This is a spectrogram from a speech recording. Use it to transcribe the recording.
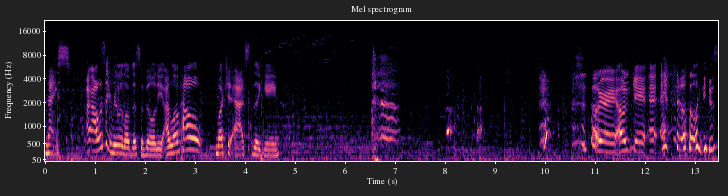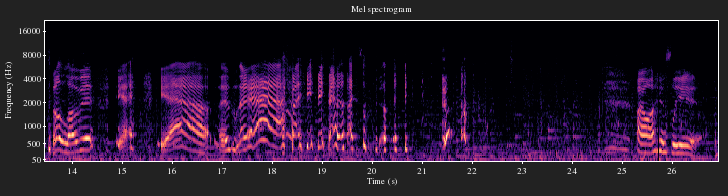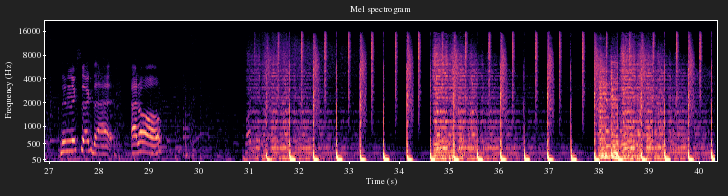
Nice. I honestly really love this ability. I love how much it adds to the game. Alright, okay. you still love it? Yeah. Yeah. It's, yeah. nice ability. I honestly didn't expect that at all. Bye.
